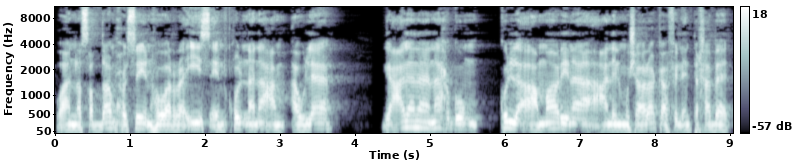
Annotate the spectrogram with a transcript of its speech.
وأن صدام حسين هو الرئيس إن قلنا نعم أو لا جعلنا نحجم كل أعمارنا عن المشاركة في الانتخابات.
